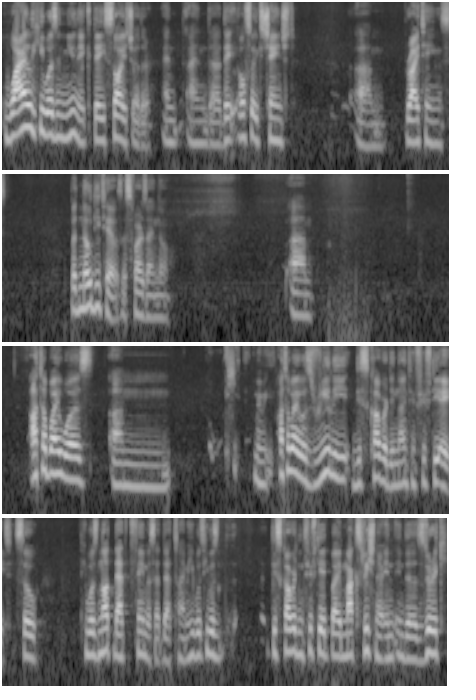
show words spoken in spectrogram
while he was in Munich, they saw each other and, and uh, they also exchanged um, writings, but no details as far as I know. Um, Atabai was um, he, mean, Atabai was really discovered in 1958, so he was not that famous at that time. He was he was discovered in 58 by Max Rychner in, in the Zurich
